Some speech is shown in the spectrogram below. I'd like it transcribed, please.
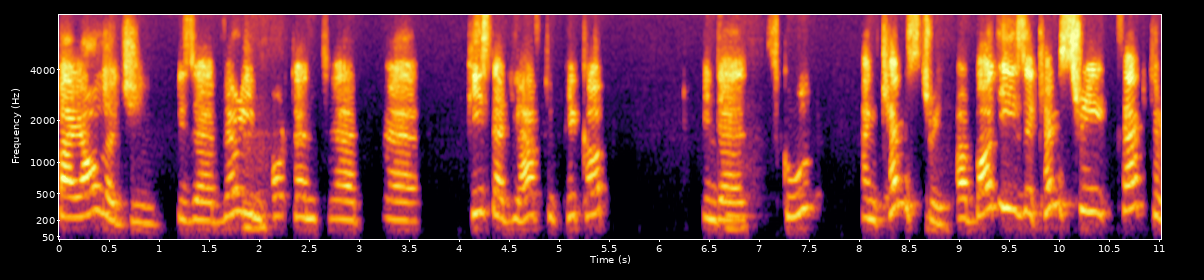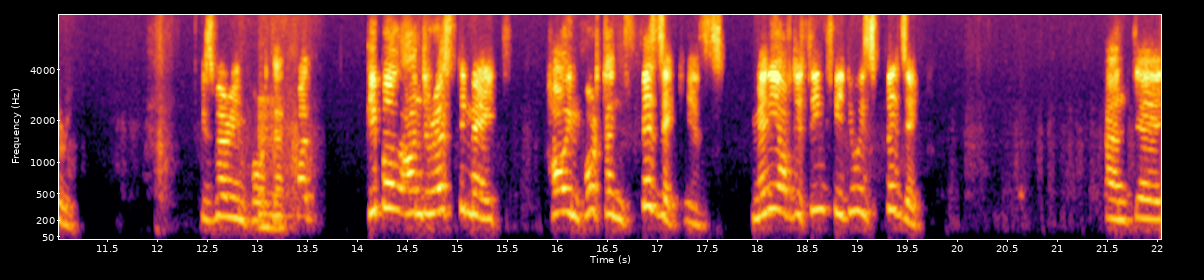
biology is a very Mhm. important uh, uh, piece that you have to pick up in the Mhm. school. And chemistry, our body is a chemistry factory. Is very important, but people underestimate how important physics is. Many of the things we do is physics. And uh,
